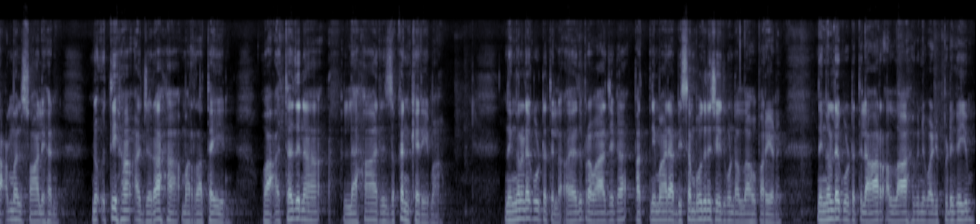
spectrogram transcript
തഅമൽ സ്വാലിഹൻ നുഅ്തിഹ അജ്റഹ മറത്തൈൻ വ അത്തദ്ന ലഹ റിസഖൻ കരീമ. നിങ്ങളുടെ കൂട്ടത്തിൽ അതായത് പ്രവാചക പത്നിമാരെ അഭിസംബോധന ചെയ്തുകൊണ്ട് അള്ളാഹു പറയാണ് നിങ്ങളുടെ കൂട്ടത്തിൽ ആർ അള്ളാഹുവിന് വഴിപ്പെടുകയും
